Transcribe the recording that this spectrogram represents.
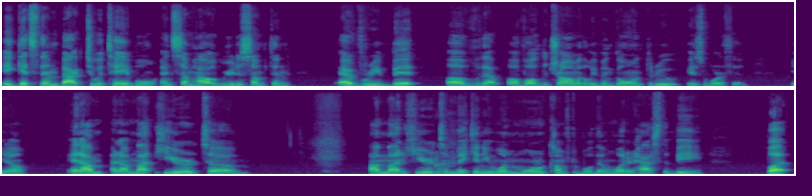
it gets them back to a table and somehow agree to something, every bit of that of all the drama that we've been going through is worth it. You know? And I'm and I'm not here to I'm not here to make anyone more uncomfortable than what it has to be, but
